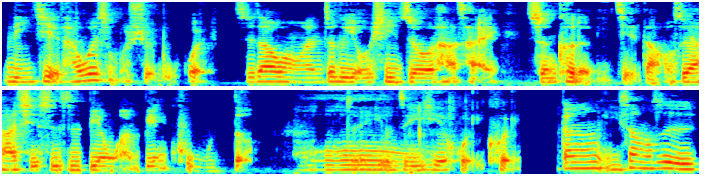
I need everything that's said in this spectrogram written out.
理解他为什么学不会，直到玩完这个游戏之后，他才深刻的理解到，所以他其实是边玩边哭的。哦，对，有这一些回馈。刚刚以上是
